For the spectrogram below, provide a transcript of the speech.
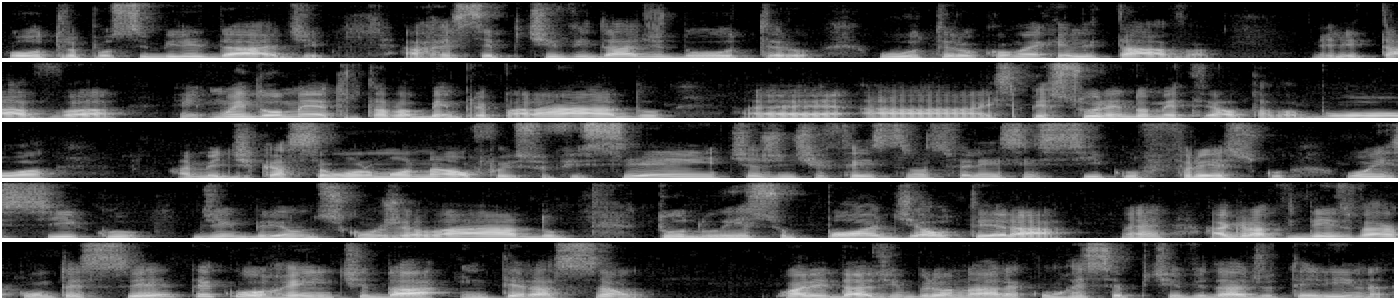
Outra possibilidade, a receptividade do útero. O útero, como é que ele estava? Ele estava. O endométrio estava bem preparado, é, a espessura endometrial estava boa, a medicação hormonal foi suficiente, a gente fez transferência em ciclo fresco ou em ciclo de embrião descongelado. Tudo isso pode alterar. Né? A gravidez vai acontecer decorrente da interação qualidade embrionária com receptividade uterina.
